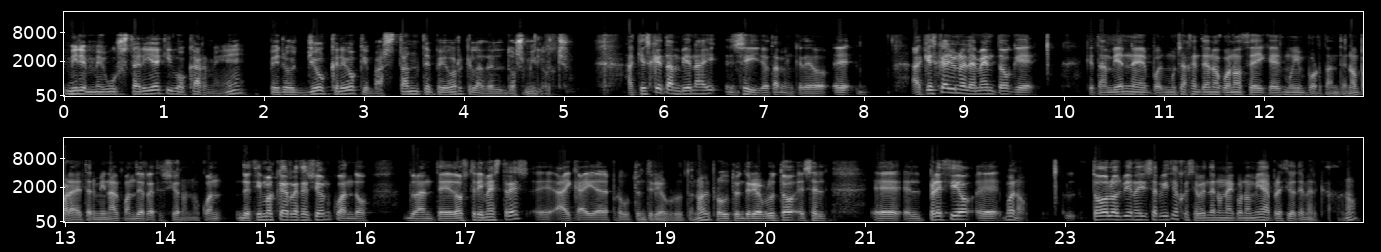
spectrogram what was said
Miren, me gustaría equivocarme, ¿eh? pero yo creo que bastante peor que la del 2008. Aquí es que también hay, sí, yo también creo. Eh, aquí es que hay un elemento que, que también eh, pues mucha gente no conoce y que es muy importante ¿no? para determinar cuándo hay recesión o no. Cuando, decimos que hay recesión cuando durante dos trimestres eh, hay caída del Producto Interior Bruto. ¿no? El Producto Interior Bruto es el, el precio, bueno, todos los bienes y servicios que se venden en una economía a precios de mercado. ¿no?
